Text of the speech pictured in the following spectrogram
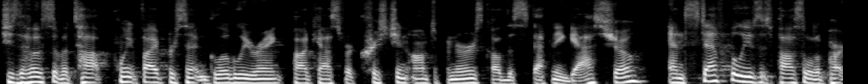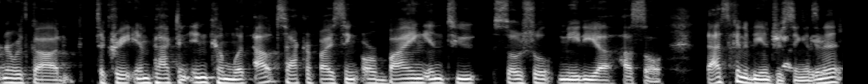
She's the host of a top 0.5% globally ranked podcast for Christian entrepreneurs called The Stefanie Gass Show. And Steph believes it's possible to partner with God to create impact and income without sacrificing or buying into social media hustle. That's going to be interesting, isn't it?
